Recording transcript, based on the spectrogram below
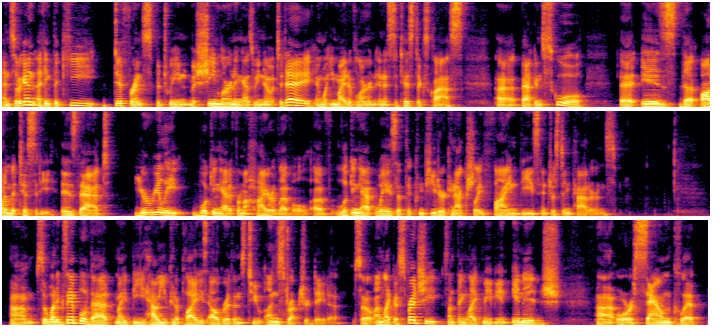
And so, again, I think the key difference between machine learning as we know it today and what you might have learned in a statistics class uh, back in school uh, is the automaticity, is that you're really looking at it from a higher level of looking at ways that the computer can actually find these interesting patterns. Um, so one example of that might be how you can apply these algorithms to unstructured data. So unlike a spreadsheet, something like maybe an image uh, or sound clip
